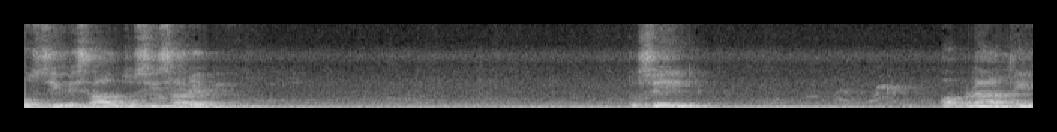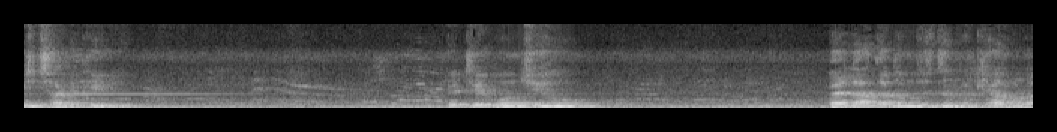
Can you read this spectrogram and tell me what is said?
ਉਸੇ ਮਿਸਾਲ ਤੁਸੀਂ ਸਾਰੇ ਵੀ ਹੋ। ਤੁਸੀਂ ਆਪਣਾ ਦੇਸ਼ ਛੱਡ ਕੇ ਇੱਥੇ ਪਹੁੰਚੇ ਹੋ ਪਹਿਲਾ ਕਦਮ ਜਿਸ ਦਿਨ ਰੱਖਿਆ ਹੋਣਾ,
